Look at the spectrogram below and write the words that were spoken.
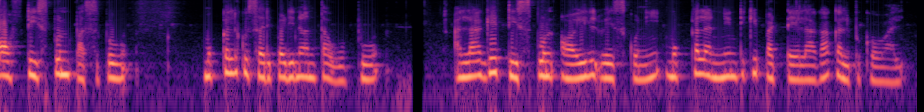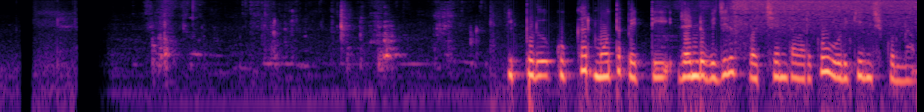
హాఫ్ టీ స్పూన్ పసుపు ముక్కలకు సరిపడినంత ఉప్పు అలాగే టీ స్పూన్ ఆయిల్ వేసుకొని ముక్కలన్నింటికి పట్టేలాగా కలుపుకోవాలి. ఇప్పుడు కుక్కర్ మూత పెట్టి రెండు విజిల్స్ వచ్చేంత వరకు ఉడికించుకుందాం.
